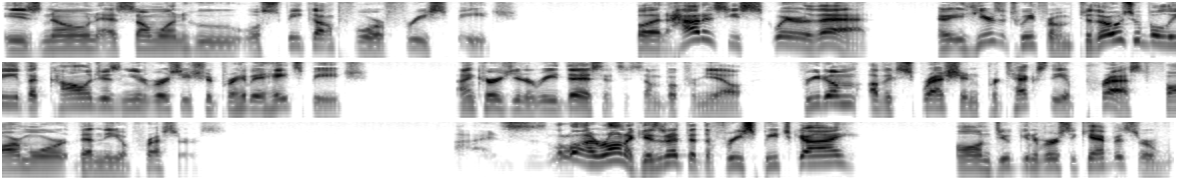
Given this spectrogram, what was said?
is known as someone who will speak up for free speech. But how does he square that? I mean, here's a tweet from him. To those who believe that colleges and universities should prohibit hate speech, I encourage you to read this. It's some book from Yale. Freedom of expression protects the oppressed far more than the oppressors. It's a little ironic, isn't it, that the free speech guy on Duke University campus, or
